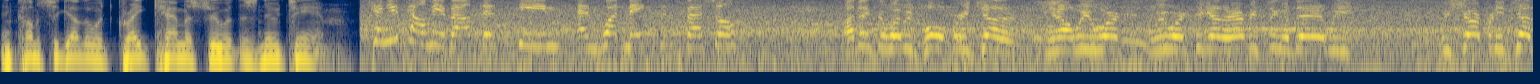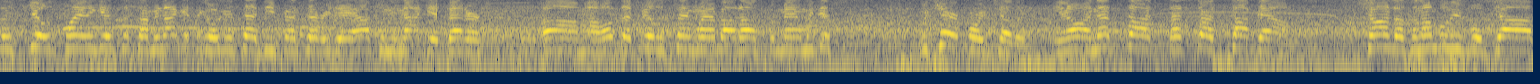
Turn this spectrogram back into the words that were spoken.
and comes together with great chemistry with his new team. Can you tell me about this team and what makes it special? I think the way we pull for each other. You know, we work we work together every single day. We we sharpen each other's skills playing against us. I mean, I get to go against that defense every day. How can you not get better? Um, I hope they feel the same way about us. But man, we just we care for each other. You know, and that start that starts top down. Sean does an unbelievable job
